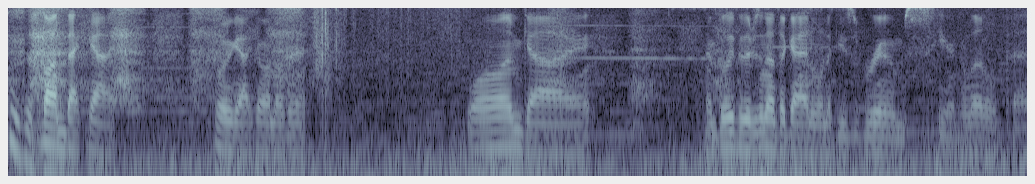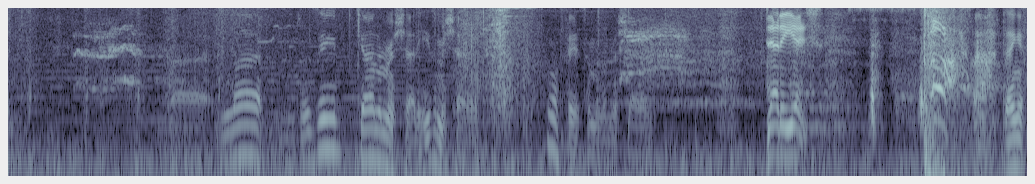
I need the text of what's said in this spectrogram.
Who's this Von Beck guy? What we got going over here? One guy. I believe there's another guy in one of these rooms here in a little bit. Uh, is he gun or machete? He's a machete. We'll face him with a machete. There he is. Ah, dang it.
